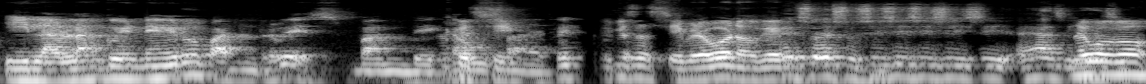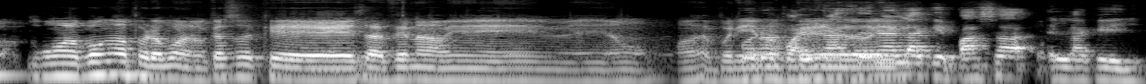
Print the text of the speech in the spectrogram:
Y la blanco y negro van al revés, van de causa sí. a efecto. Es así, pero bueno, que. Eso, eso, sí, sí, sí, sí, sí. Es así. Es cómo lo pongas, pero bueno, el caso es que esa escena a mí me, me, ponía Bueno, más pues hay una escena en la que pasa, en la que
